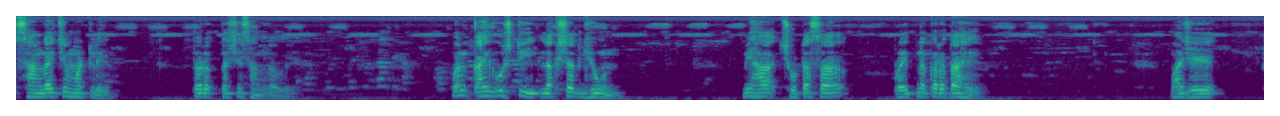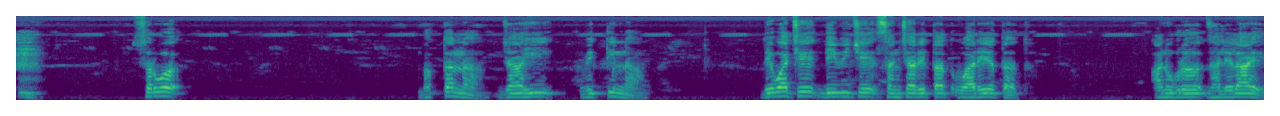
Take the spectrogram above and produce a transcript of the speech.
सांगायचे म्हटले तर कसे सांगावे? पण काही गोष्टी लक्षात घेऊन मी हा छोटासा प्रयत्न करत आहे. माझे सर्व भक्तांना ज्याही व्यक्तींना देवाचे देवीचे संचार येतात वारे येतात अनुग्रह झालेला आहे.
